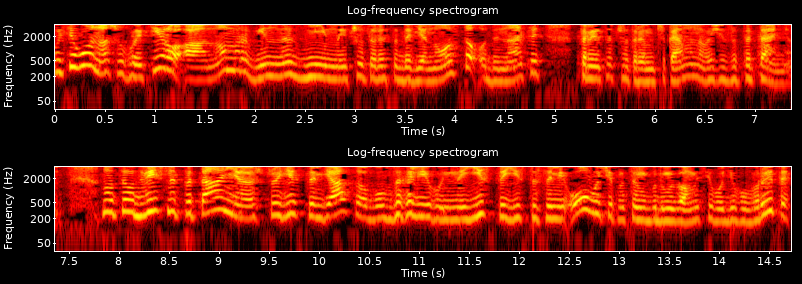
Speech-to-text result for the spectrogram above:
усього нашого ефіру. А номер він незмінний 490 11 34. Ми чекаємо на ваші запитання. Ну це одвічне питання, що їсти м'ясо або взагалі його не їсти, їсти самі овочі. Про це ми будемо з вами сьогодні говорити.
